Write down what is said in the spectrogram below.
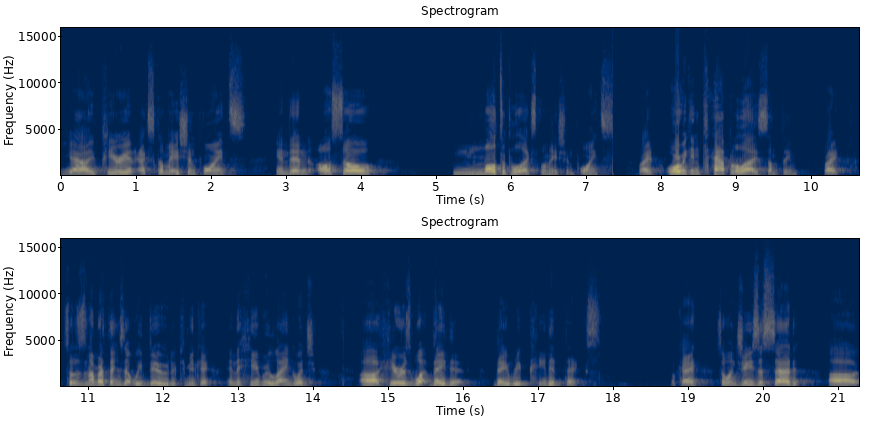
Yeah, period, exclamation points, and then also multiple exclamation points, right? Or we can capitalize something, right? So there's a number of things that we do to communicate. In the Hebrew language, uh, here's what they did they repeated things. Okay? So when Jesus said, uh,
